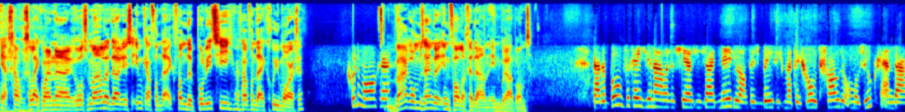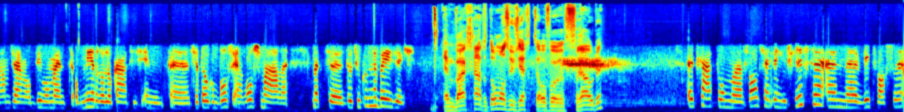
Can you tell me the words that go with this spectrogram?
Ja, gaan we gelijk maar naar Rosmalen. Daar is Imka van Dijk van de politie. Mevrouw van Dijk, goedemorgen. Goedemorgen. Waarom zijn er invallen gedaan in Brabant? Nou, de bovenregionale recherche Zuid-Nederland is bezig met een groot fraudeonderzoek. En daarom zijn we op dit moment op meerdere locaties in uh, Zetogenbos en Rosmalen met uh, doorzoekingen bezig. En waar gaat het om als u zegt over fraude? Het gaat om uh, valsheid in geschriften en uh, witwassen. Uh,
